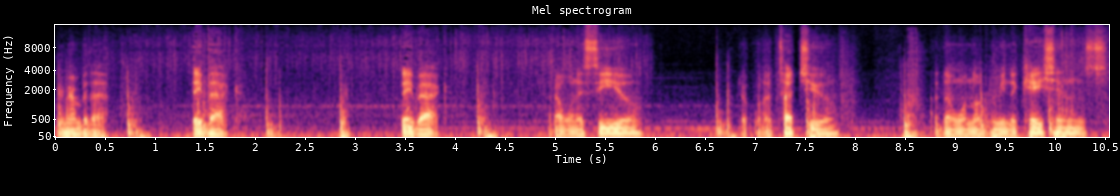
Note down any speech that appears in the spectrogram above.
Remember that. Stay back. Stay back. I don't want to see you. I don't want to touch you. I don't want no communications.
